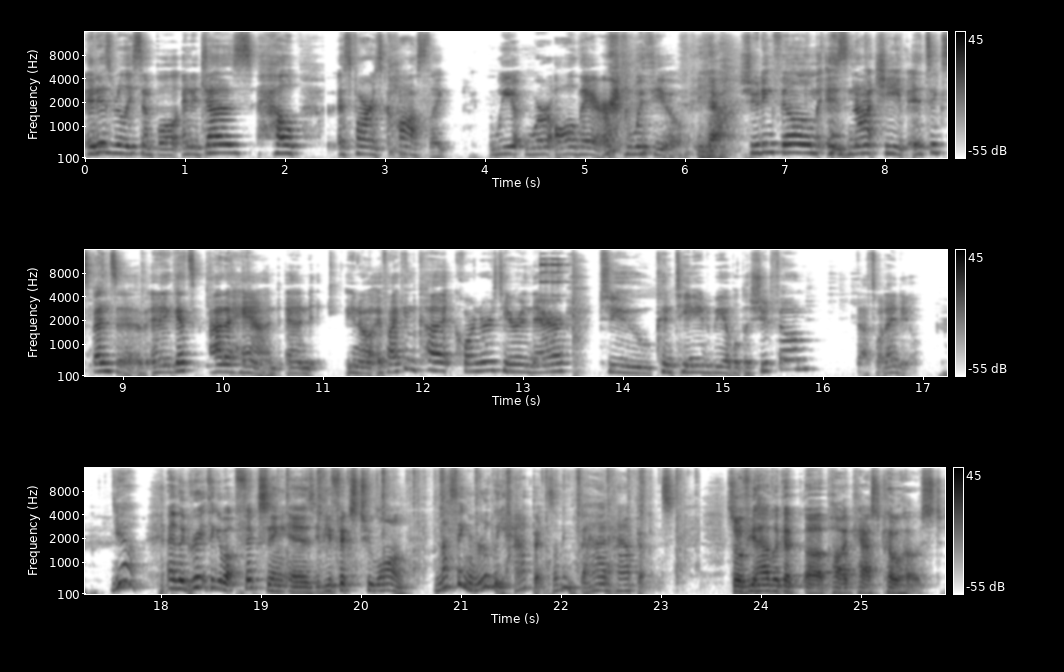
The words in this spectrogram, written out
It is really simple, and it does help as far as cost. Like, we we're all there with you. Yeah. Shooting film is not cheap. It's expensive, and it gets out of hand. And you know, if I can cut corners here and there to continue to be able to shoot film, that's what I do. Yeah. And the great thing about fixing is if you fix too long, nothing really happens. Nothing bad happens. So if you have like a, a podcast co-host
